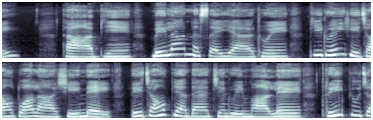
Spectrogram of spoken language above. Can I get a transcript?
ယ်။ ဒါအပြင်မေလ20ရက်အတွင်းပြည်တွင်းရေချောင်းသွာလာရေးနဲ့လေချောင်းပြန်တန်းခြင်းတွေမှာလည်းသတိပြုကြ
